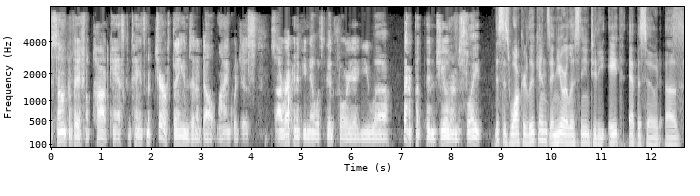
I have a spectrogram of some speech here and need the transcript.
Song Confessional podcast contains mature themes and adult languages, so I reckon if you know what's good for you, you uh, better put them children to sleep. This is Walker Lukens, and you are listening to the eighth episode of.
